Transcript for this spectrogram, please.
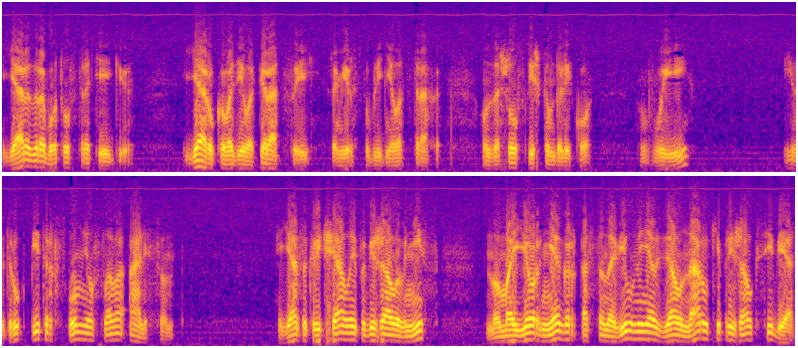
Я разработал стратегию. Я руководил операцией. Рамирес побледнел от страха. Он зашел слишком далеко. Вы? И вдруг Питер вспомнил слова Алисон. Я закричала и побежала вниз, но майор-негр остановил меня, взял на руки, прижал к себе.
